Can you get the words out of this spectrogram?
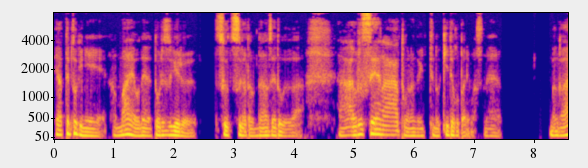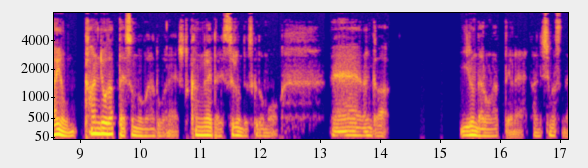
やってる時に、前をね、通り過ぎるスーツ姿の男性とかが、ああ、うるせえなーとかなんか言ってるの聞いたことありますね。なんかああいうの官僚だったりするのかなとかね、ちょっと考えたりするんですけども、ねえ、なんか、いるんだろうなっていうね、感じしますね。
